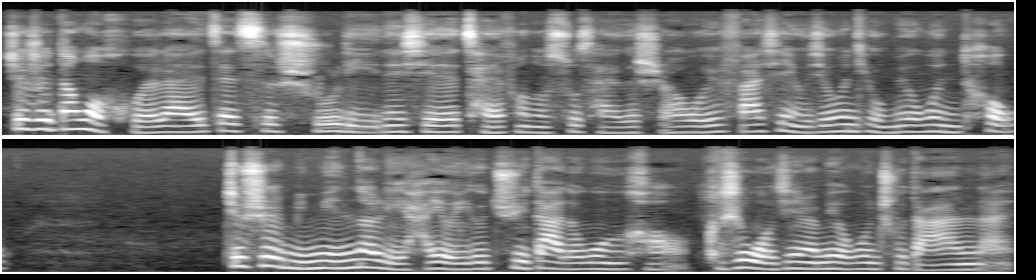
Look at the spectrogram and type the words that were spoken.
就是当我回来再次梳理那些采访的素材的时候，我会发现有些问题我没有问透。就是明明那里还有一个巨大的问号，可是我竟然没有问出答案来。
